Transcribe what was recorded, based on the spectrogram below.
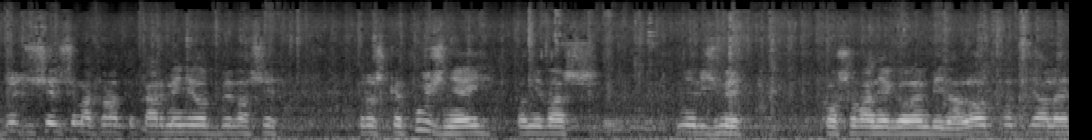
W dniu dzisiejszym akurat to karmienie odbywa się troszkę później, ponieważ mieliśmy koszowanie gołębi na lot w oddziale.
